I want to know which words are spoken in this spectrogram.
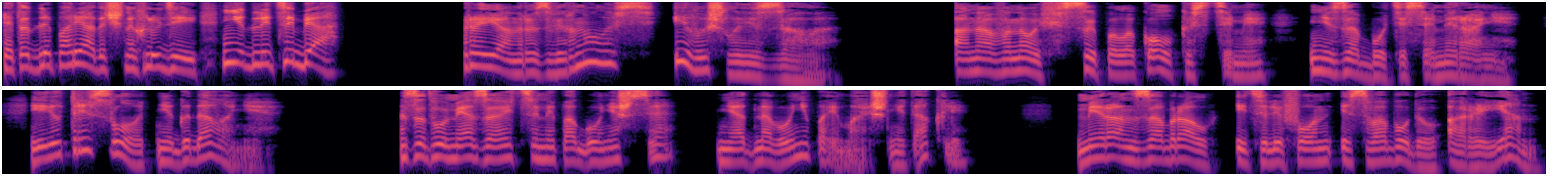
Это для порядочных людей, не для тебя. Райан развернулась и вышла из зала. Она вновь сыпала колкостями, не заботясь о Миране. Ее трясло от негодования. За двумя зайцами погонишься, ни одного не поймаешь, не так ли? Миран забрал и телефон, и свободу, а Райан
